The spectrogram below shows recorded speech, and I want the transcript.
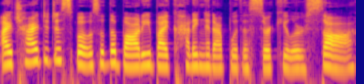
I tried to dispose of the body by cutting it up with a circular saw.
